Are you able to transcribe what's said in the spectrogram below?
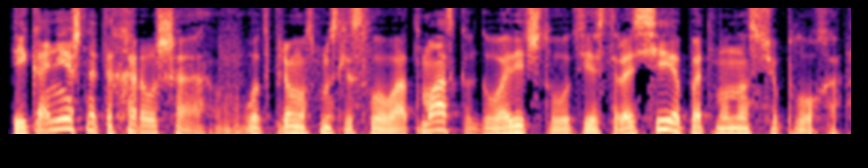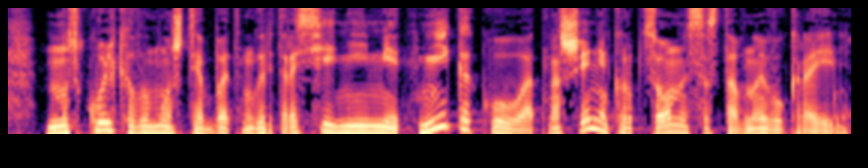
И, конечно, это хорошая, вот в прямом смысле слова, отмазка говорит, что вот есть Россия, поэтому у нас все плохо. Но сколько вы можете об этом говорить? Россия не имеет никакого отношения к коррупционной составной в Украине.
